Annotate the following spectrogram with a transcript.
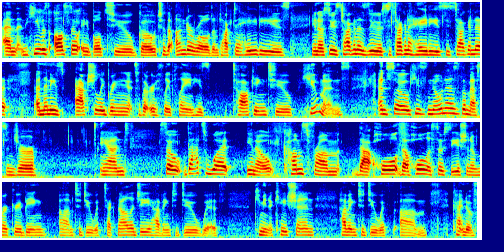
And, and he was also able to go to the underworld and talk to Hades. You know, so he's talking to Zeus, he's talking to Hades, he's talking to, and then he's actually bringing it to the earthly plane. He's talking to humans. And so he's known as the messenger. And so that's what, you know, comes from that whole, the whole association of Mercury being um, to do with technology, having to do with communication, having to do with um, kind of,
